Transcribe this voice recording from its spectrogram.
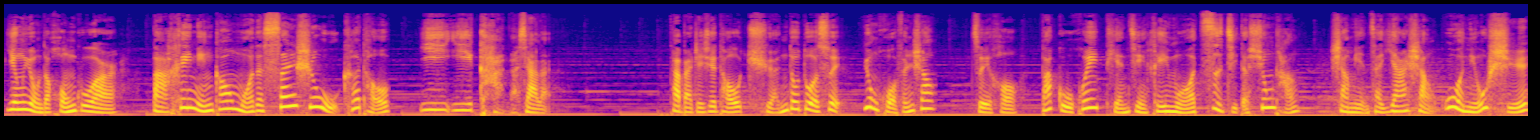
英勇的红古尔把黑宁高魔的三十五颗头一一砍了下来。他把这些头全都剁碎，用火焚烧，最后把骨灰填进黑魔自己的胸膛，上面再压上卧牛石，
